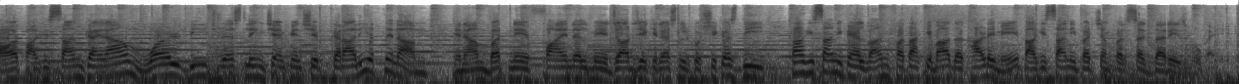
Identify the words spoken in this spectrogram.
اور پاکستان کا انعام ورلڈ بیچ ریسلنگ چیمپئن شپ کرا لی اپنے نام۔ انعام بٹ نے فائنل میں جارجیا کے ریسلر کو شکست دی۔ پاکستانی پہلوان فتح کے بعد اکھاڑے میں پاکستانی پرچم پر سجدہ ریز ہو گئے۔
